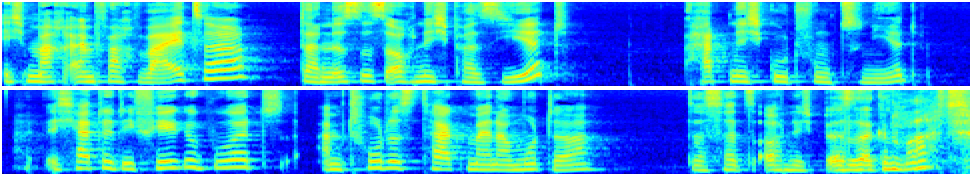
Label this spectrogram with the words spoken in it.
ich mache einfach weiter, dann ist es auch nicht passiert. Hat nicht gut funktioniert. Ich hatte die Fehlgeburt am Todestag meiner Mutter. Das hat es auch nicht besser gemacht.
